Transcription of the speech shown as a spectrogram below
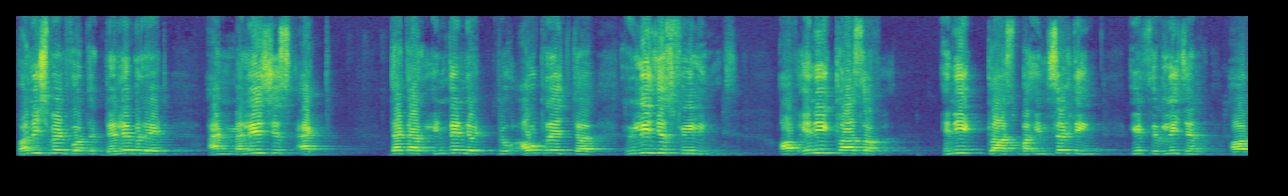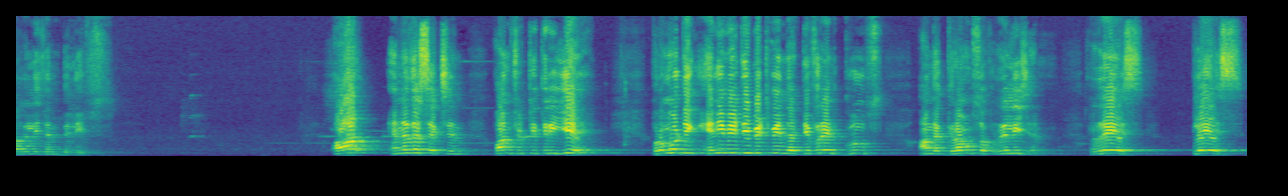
punishment for the deliberate and malicious act that are intended to outrage the religious feelings of any class of any class by insulting its religion or religion beliefs. Or another section 153A promoting enmity between the different groups on the grounds of religion, race, place,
